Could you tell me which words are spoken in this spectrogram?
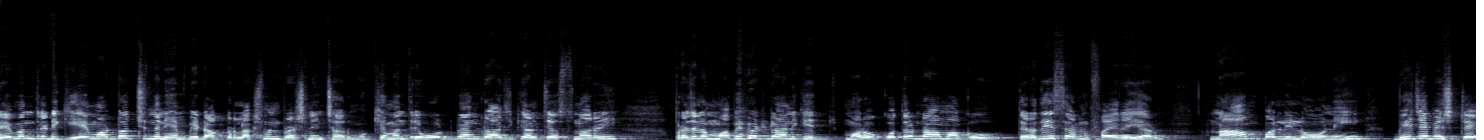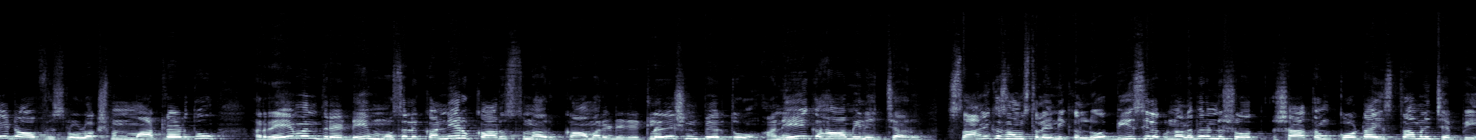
రేవంత్ రెడ్డికి ఏం అడ్డొచ్చిందని ఎంపీ డాక్టర్ లక్ష్మణ్ ప్రశ్నించారు. ముఖ్యమంత్రి ఓటు బ్యాంక్ రాజకీయాలు చేస్తున్నారని ప్రజలను మభ్యపెట్టడానికి మరో కొత్త డ్రామాకు తెరదీశారని ఫైర్ అయ్యారు. నాంపల్లిలోని బీజేపీ స్టేట్ ఆఫీసులో లక్ష్మణ్ మాట్లాడుతూ రేవంత్ రెడ్డి ముసలి కన్నీరు కారుస్తున్నారు. కామారెడ్డి డిక్లరేషన్ పేరుతో అనేక హామీలు ఇచ్చారు. స్థానిక సంస్థల ఎన్నికల్లో బీసీలకు నలభై రెండు శాతం కోటా ఇస్తామని చెప్పి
